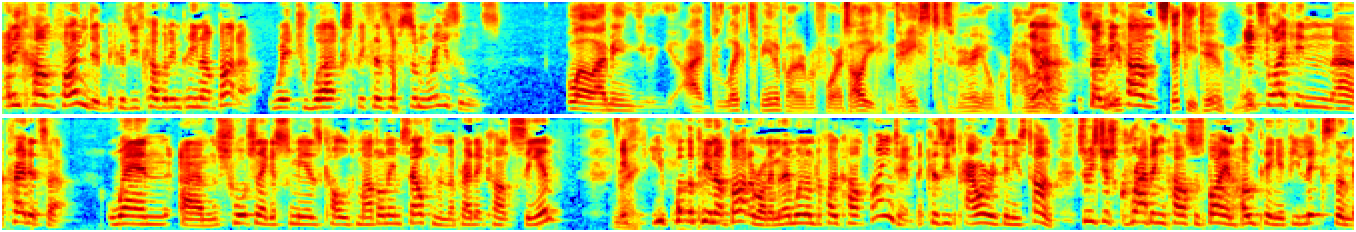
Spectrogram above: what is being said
And he can't find him because he's covered in peanut butter, which works because of some reasons. Well, I mean, you, I've licked peanut butter before. It's all you can taste. It's very overpowering. Yeah, so he It- can't Sticky too. yeah. It's like in uh, Predator when um, Schwarzenegger smears cold mud on himself and then the Predator can't see him. Right. If you put the peanut butter on him and then Willem Dafoe can't find him because his power is in his tongue. So he's just grabbing passers-by and hoping if he licks them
